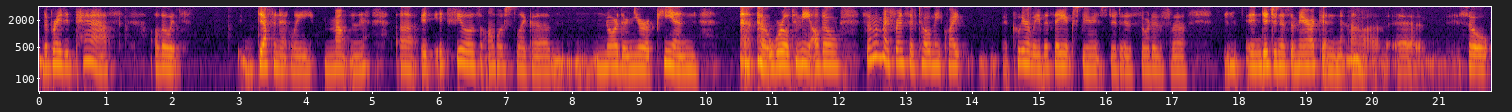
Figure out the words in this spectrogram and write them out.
the Braided Path, although it's definitely mountain, uh, it, it feels almost like a northern European world to me. Although some of my friends have told me quite clearly that they experienced it as sort of uh, indigenous American. Mm. Uh, so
